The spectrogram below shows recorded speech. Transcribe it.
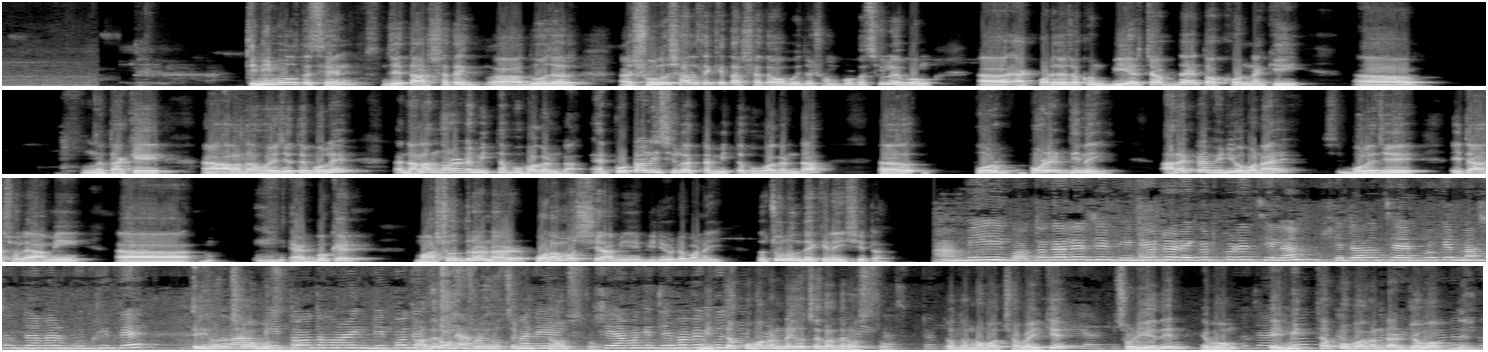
তিনি বলতেছেন যে তার সাথে দু সাল থেকে তার সাথে অবৈধ সম্পর্ক ছিল এবং এক পর্যায়ে যখন বিয়ের চাপ দেয় তখন নাকি তাকে আলাদা হয়ে যেতে বলে। নানান ধরনের মিথ্যা প্রোপাগান্ডা। টোটালি ছিল একটা মিথ্যা প্রোপাগান্ডা। পরের দিনেই আরেকটা ভিডিও বানায়, বলে যে এটা আসলে আমি অ্যাডভোকেট মাসুদ রানার পরামর্শে আমি এই ভিডিওটা বানাই। তো চলুন দেখে নেই সেটা। আমি গতকালের যে ভিডিওটা রেকর্ড করেছিলাম, সেটা হচ্ছে অ্যাডভোকেট মাসুদ রানার বুদ্ধিতে এই হচ্ছে অবস্থা। তাদের অস্ত্রই হচ্ছে মানে মিথ্যা অস্ত্র। মিথ্যা প্রভাকাণ্ডাই হচ্ছে তাদের অস্ত্র। তো ধন্যবাদ সবাইকে। ছড়িয়ে দিন এবং এই মিথ্যা প্রভাকাণ্ডার জবাব দিন।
